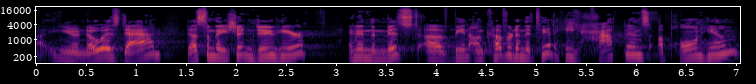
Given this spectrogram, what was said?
uh, you know, Noah's dad does something he shouldn't do here. And in the midst of being uncovered in the tent, he happens upon him.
